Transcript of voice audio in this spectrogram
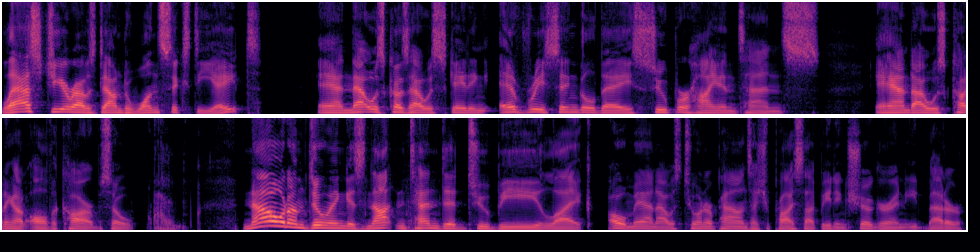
Last year I was down to 168, and that was because I was skating every single day, super high intense, and I was cutting out all the carbs. So now, what I'm doing is not intended to be like, oh man, I was 200 pounds. I should probably stop eating sugar and eat better.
